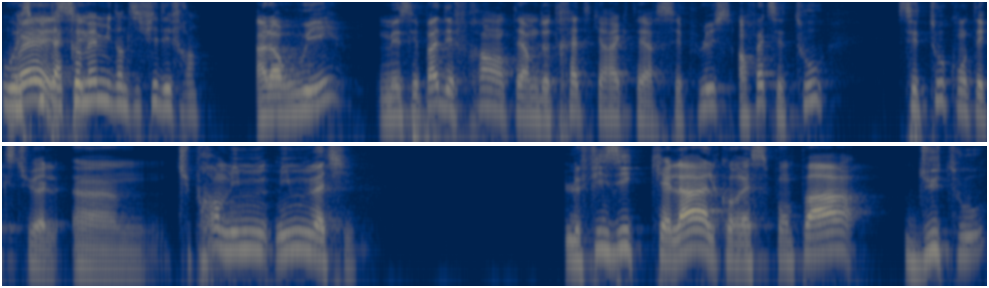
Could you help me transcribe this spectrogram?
Ou est-ce que tu as quand même identifié des freins Alors oui, mais c'est pas des freins en termes de traits de caractère, c'est plus, en fait, c'est tout, c'est tout contextuel. Euh, tu prends Mimi, Mimi Mati. Le physique qu'elle a, elle correspond pas du tout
